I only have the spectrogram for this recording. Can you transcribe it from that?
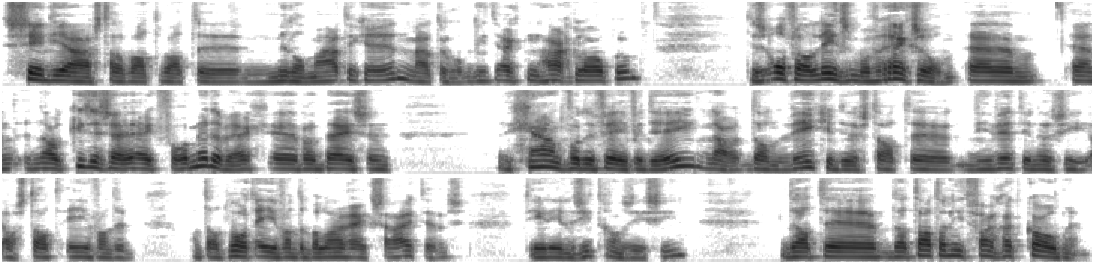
CDA staat wat, wat uh, middelmatiger in, maar toch ook niet echt een hardloper. Dus ofwel linksom of rechtsom. Uh, en nou kiezen zij eigenlijk voor een middenweg, uh, waarbij ze gaan voor de VVD. Nou, dan weet je dus dat uh, die windenergie, als dat een van de, want dat wordt een van de belangrijkste items, de hele energietransitie, dat, dat dat er niet van gaat komen.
